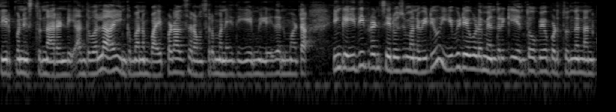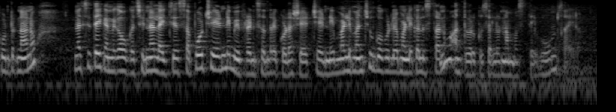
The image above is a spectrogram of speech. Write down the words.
తీర్పునిస్తున్నారండి. అందువల్ల ఇంకా మనం భయపడాల్సిన అవసరం అనేది ఏమీ లేదనమాట ఇంకా ఇది ఫ్రెండ్స్ ఈరోజు మన వీడియో. ఈ వీడియో కూడా మీ అందరికీ ఎంతో ఉపయోగపడుతుందని అనుకుంటున్నాను. నచ్చితే కనుక ఒక చిన్న లైక్ చేసి సపోర్ట్ చేయండి. మీ ఫ్రెండ్స్ అందరికి కూడా షేర్ చేయండి. మళ్ళీ మంచి ఇంకొకటి మళ్ళీ కలుస్తాను. అంతవరకు సెలవు. నమస్తే. ఓం సాయిరామ్.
